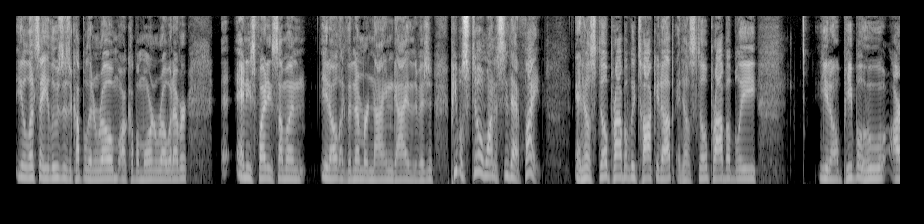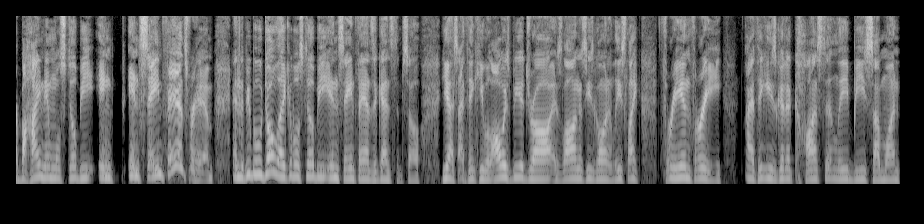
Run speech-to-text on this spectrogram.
you know, let's say he loses a couple in a row or a couple more in a row, whatever, and he's fighting someone, you know, like the number nine guy in the division, people still want to see that fight. And he'll still probably talk it up and he'll still probably, you know, people who are behind him will still be in, insane fans for him, and the people who don't like him will still be insane fans against him. So, yes, I think he will always be a draw as long as he's going at least like three and three. I think he's going to constantly be someone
